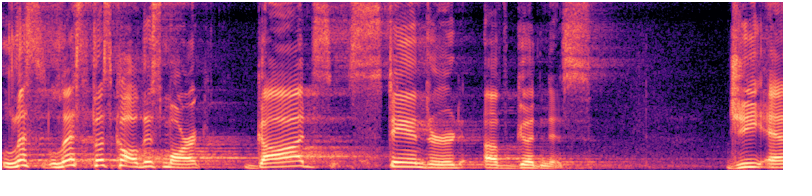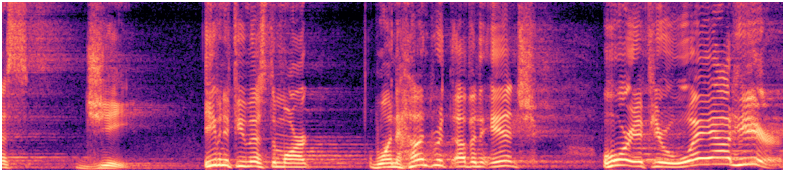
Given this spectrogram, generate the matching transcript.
let's, let's, let's call this mark God's standard of goodness. GSG. Even if you miss the mark one hundredth of an inch, or if you're way out here,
